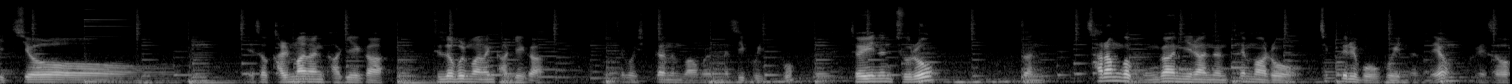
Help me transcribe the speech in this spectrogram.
이 지역에서 갈 만한 가게가 들러볼 만한 가게가 되고 싶다는 마음을 가지고 있고 저희는 주로 어떤 사람과 공간이라는 테마로 책들을 모으고 있는데요. 그래서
